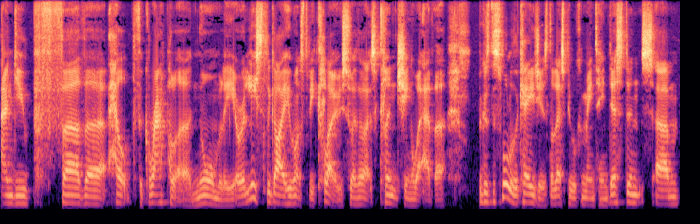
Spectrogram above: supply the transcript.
and you further help the grappler normally, or at least the guy who wants to be close, whether that's clinching or whatever. Because the smaller the cage is, the less people can maintain distance. Um,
